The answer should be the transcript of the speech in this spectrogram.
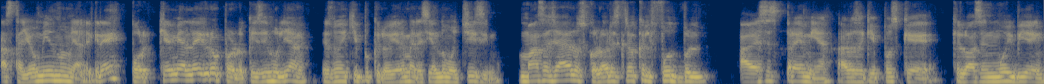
hasta yo mismo me alegré. ¿Por qué me alegro? Por lo que dice Julián. Es un equipo que lo viene mereciendo muchísimo. Más allá de los colores, creo que el fútbol a veces premia a los equipos que, que lo hacen muy bien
